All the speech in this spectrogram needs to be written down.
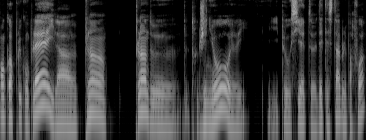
encore plus complet. Il a plein plein de, trucs géniaux. Il, peut aussi être détestable parfois,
